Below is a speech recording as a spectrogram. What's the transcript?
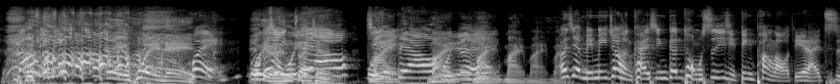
的，然后明明 哎，会呢，会，会有我跟你讲，我愿人赚钱意，我指愿意。标，买愿意买买买买。而，且明明就很开心，跟同事一起订胖老爹来吃，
